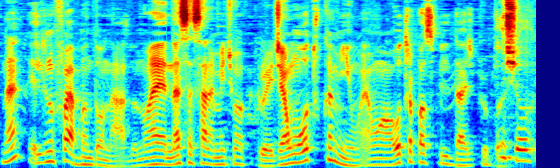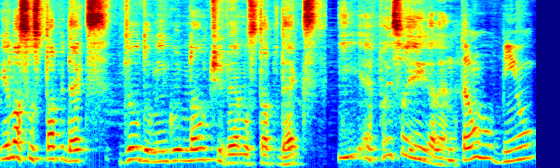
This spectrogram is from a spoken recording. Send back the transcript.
né? Ele não foi abandonado, não é necessariamente um upgrade, é um outro caminho, é uma outra possibilidade pro plano. Fechou. E nossos top decks do domingo não tivemos top decks. E é, foi isso aí, galera. Então, Rubinho,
